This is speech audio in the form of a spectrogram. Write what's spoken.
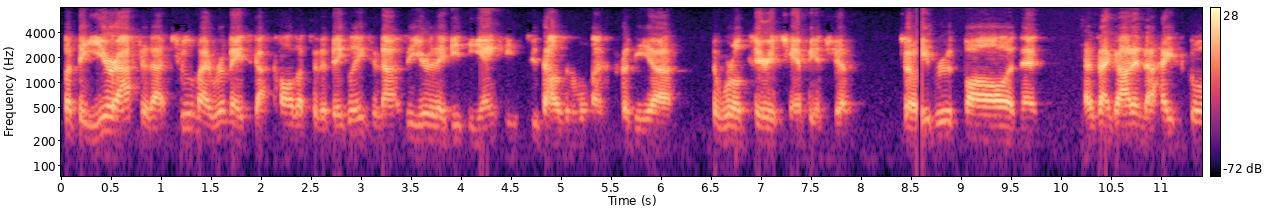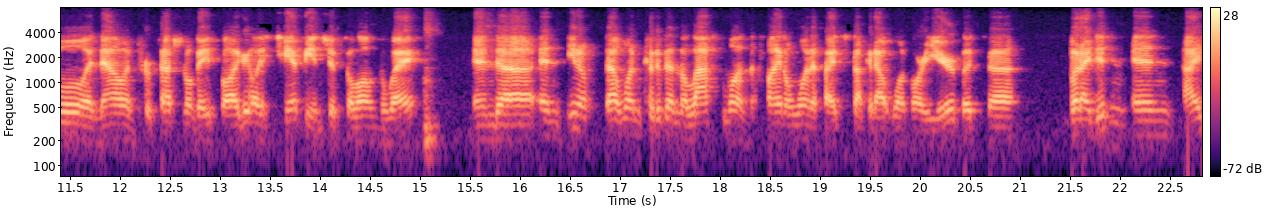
but the year after that, two of my roommates got called up to the big leagues, and that was the year they beat the Yankees, 2001, for the uh, the World Series championship. So Ruth ball, and then as I got into high school and now in professional baseball, I got all these championships along the way. And uh, and you know that one could have been the last one, the final one, if I'd stuck it out one more year. But uh, but I didn't, and I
